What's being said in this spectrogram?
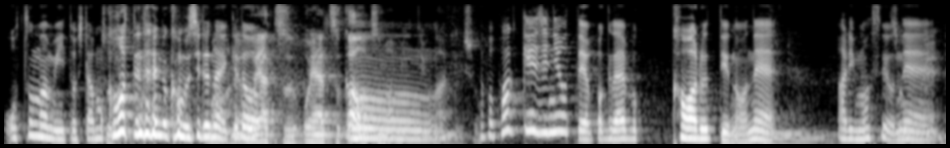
おつまみとしてあんま変わってないのかもしれないけど、まあねおやつおやつかおつまみっていう感じでしょ。やっぱパッケージによってやっぱだいぶ変わるっていうのはね、ありますよね。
